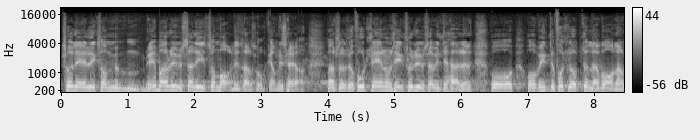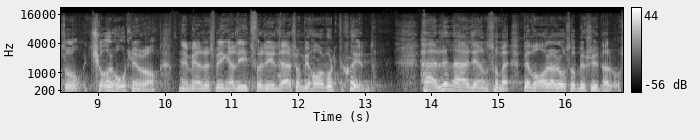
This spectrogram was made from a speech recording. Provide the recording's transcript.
Så det är, liksom, det är bara att rusa dit som vanligt alltså, kan vi säga. Alltså, så fort det är någonting så rusar vi till Herren. Och, och har vi inte fått upp den där vanan så kör hårt nu då med att springa dit, för det är där som vi har vårt skydd. Herren är den som bevarar oss och beskyddar oss.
